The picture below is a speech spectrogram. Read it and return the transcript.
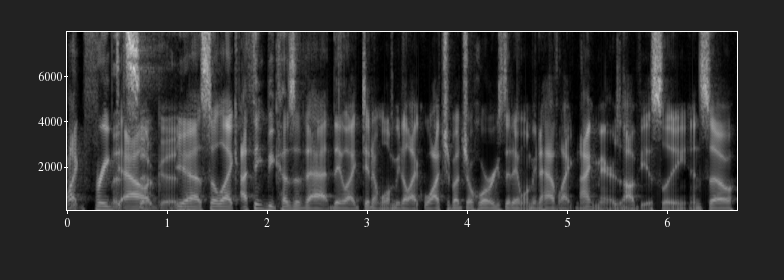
like freaked That's so out. good. Yeah. So like I think because of that, they like didn't want me to like watch a bunch of horror 'cause they didn't want me to have like nightmares, obviously. And so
